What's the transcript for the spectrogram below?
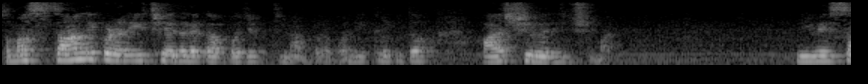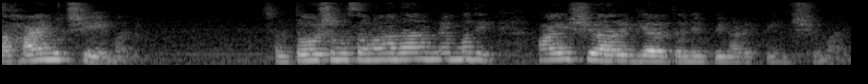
సమస్తాన్ని కూడా నీ చేతులకు అప్పచెప్తున్నాం ప్రభా. నీ కృపతో ఆశీర్వదించుమని. నీవే సహాయం చేయమని. సంతోషము సమాధానం నెమ్మది ఆయుష్ ఆరోగ్యాలతో నింపి నడిపించుమని.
